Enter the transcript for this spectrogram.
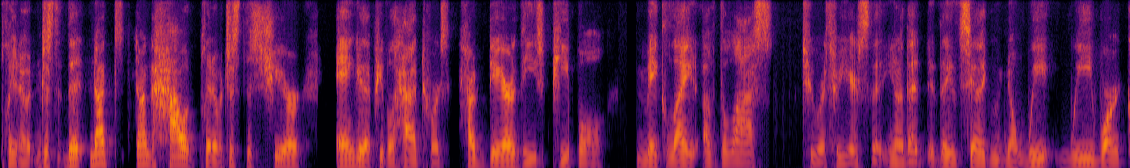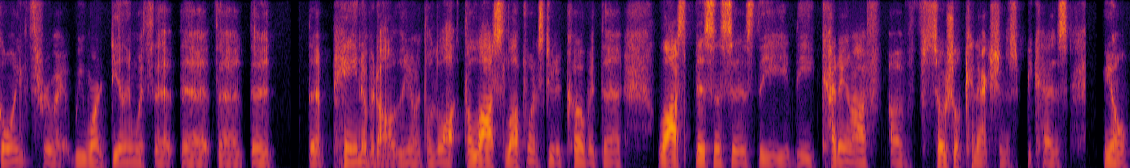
played out, and just the not not how it played out, but just the sheer anger that people had towards how dare these people make light of the last two or three years that you know that they say like you know we we weren't going through it. We weren't dealing with the the the the the pain of it all. You know the, lo- the lost loved ones due to covid the lost businesses the the cutting off of social connections because you know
